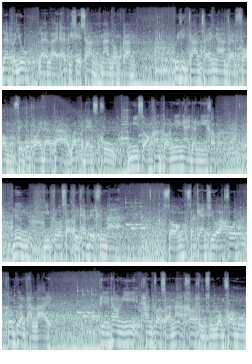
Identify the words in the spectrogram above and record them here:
และประยุกต์หลาย ๆ แอปพลิเคชันมารวมกัน วิธีการใช้งานแพลตฟอร์ม Centerpoint Data วัดประแดงสคูลมี 2 ขั้นตอนง่าย ๆ ดังนี้ครับ 1. หยิบโทรศัพท์หรือแท็บเล็ตขึ้นมา 2. สแกน QR code เพิ่มเพื่อนผ่านไลน์เพียงเท่านี้ท่านก็สามารถเข้าถึงศูนย์รวมข้อมูล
